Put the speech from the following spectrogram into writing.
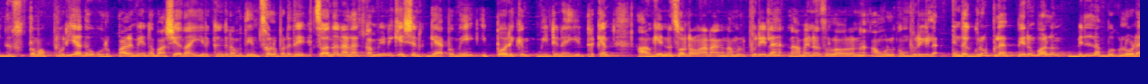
இது சுத்தமாக புரியாத ஒரு பழமையான பாஷையாக தான் இருக்குங்கிற மாதிரியும் சொல்லப்படுது. ஸோ அதனால் கம்யூனிகேஷன் கேப்புமே இப்போ வரைக்கும் மெயின்டைன் ஆகிட்டு இருக்கேன். அவங்க என்ன சொல்கிற வராங்க நம்மளுக்கு புரியல. நாம என்ன சொல்ல வரோம்னா அவங்களுக்கும் புரியல. இந்த குரூப்பில் பெரும்பாலும் வில்லம்புகளோட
